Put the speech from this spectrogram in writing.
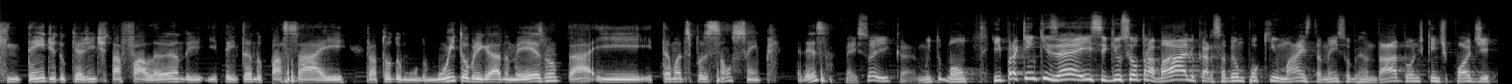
que entende do que a gente está falando e, e, tentando passar aí para todo mundo. Muito obrigado mesmo, tá? E estamos à disposição sempre. Beleza? É isso aí, cara. Muito bom. E para quem quiser aí seguir o seu trabalho, cara, saber um pouquinho mais também sobre Handap, onde que a gente pode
